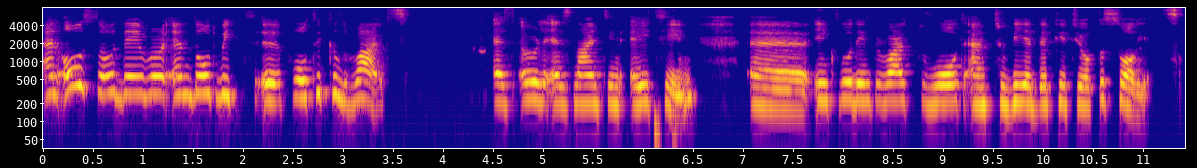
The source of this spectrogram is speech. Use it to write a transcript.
And also, they were endowed with uh, political rights as early as 1918 uh, including the right to vote and to be a deputy of the Soviets.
